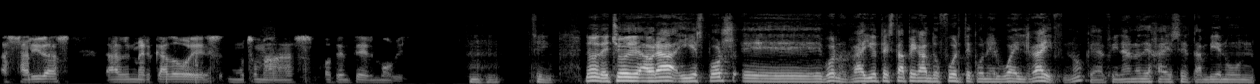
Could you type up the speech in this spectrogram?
las salidas al mercado es mucho más potente el móvil. Sí. No, de hecho, ahora eSports, eh, bueno, Rayo te está pegando fuerte con el Wild Rift, ¿no? Que al final no deja de ser también un,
